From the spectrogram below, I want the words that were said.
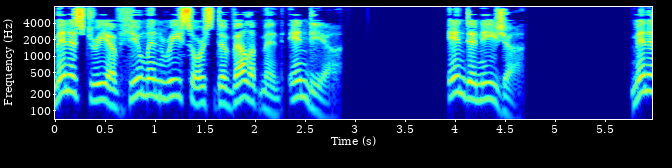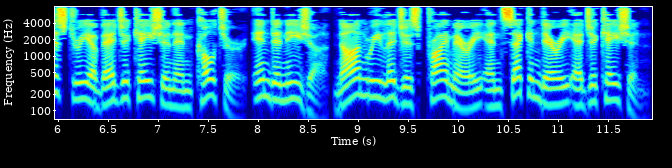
Ministry of Human Resource Development India. Indonesia. Ministry of Education and Culture Indonesia non-religious primary and secondary education.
